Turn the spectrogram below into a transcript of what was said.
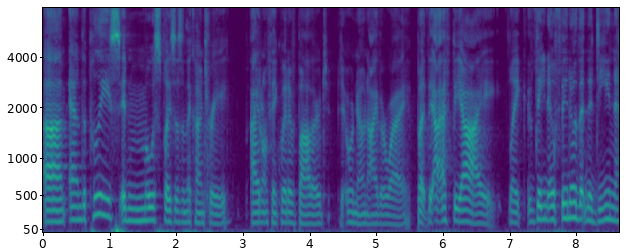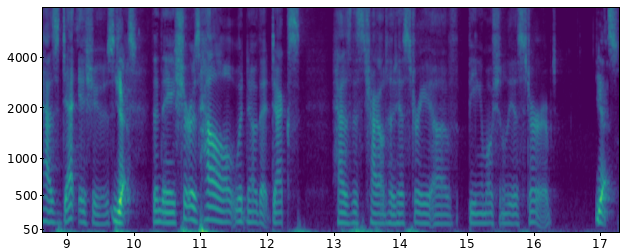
um, and the police in most places in the country I don't think would have bothered or known either way. But the FBI, like they know if they know that Nadeem has debt issues, yes, then they sure as hell would know that Dex has this childhood history of being emotionally disturbed. Yes.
